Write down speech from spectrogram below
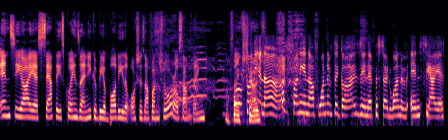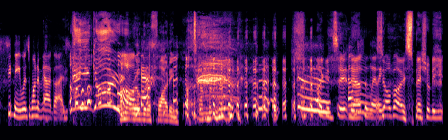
Yes. NCIS Southeast Queensland, you could be a body that washes up on shore or something. Oh, Well, thanks, funny Jones. enough, funny enough, one of the guys in episode one of NCIS Sydney was one of our guys. There you go. I'm not real yeah. good at floating. I can see it now. Absolutely. Dobbo specialty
